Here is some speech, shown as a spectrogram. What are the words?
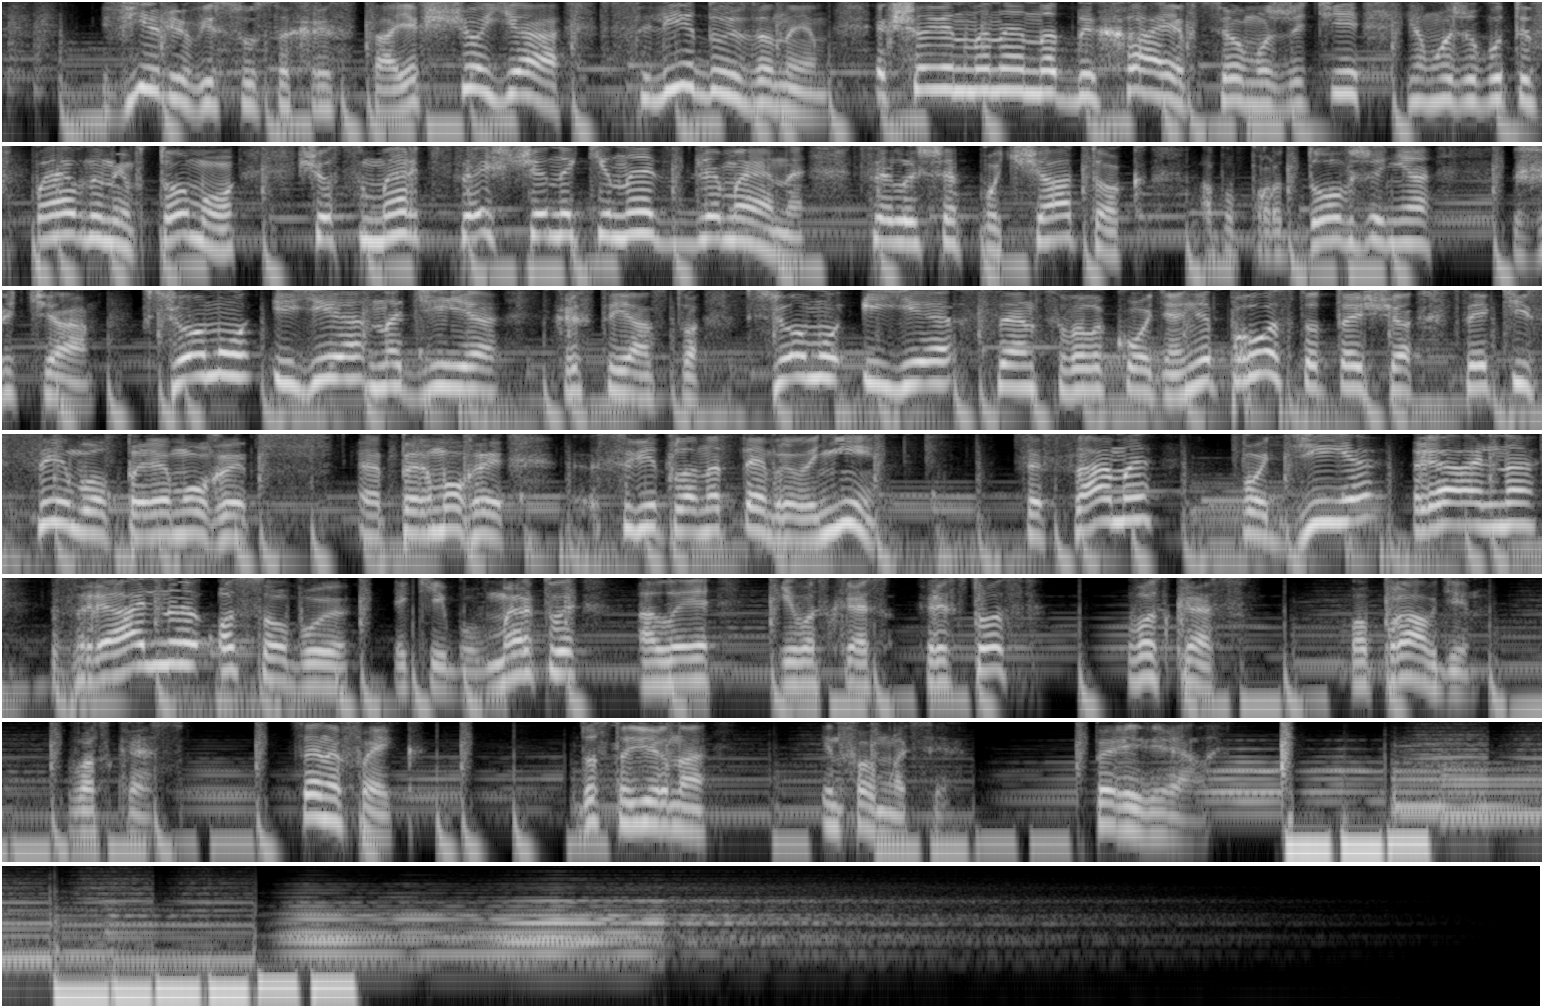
вірю в Ісуса Христа, якщо я слідую за ним, якщо він мене надихає в цьому житті, я можу бути впевненим в тому, що смерть це ще не кінець для мене, це лише початок або продовження життя. В цьому і є надія християнства, в цьому і є сенс Великодня. Не просто те, що це якийсь символ перемоги, е, перемоги світла над темрявою. Ні, це саме подія реальна з реальною особою, який був мертвий, але і воскрес. Христос воскрес. По правді воскрес. Це не фейк. Достовірна інформація. Перевіряли.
